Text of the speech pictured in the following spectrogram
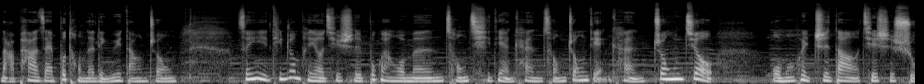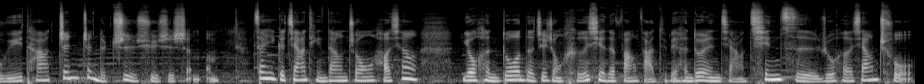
哪怕在不同的领域当中。所以，听众朋友，其实不管我们从起点看，从终点看，终究。我们会知道，其实属于他真正的秩序是什么。在一个家庭当中，好像有很多的这种和谐的方法，对不对？很多人讲亲子如何相处，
